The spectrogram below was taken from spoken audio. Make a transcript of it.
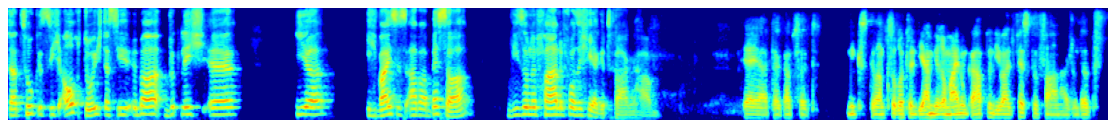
da zog es sich auch durch, dass sie immer wirklich äh, ihr, ich weiß es aber besser, wie so eine Fahne vor sich hergetragen haben. Ja, ja, da gab es halt nichts dran zu rütteln. Die haben ihre Meinung gehabt und die war halt festgefahren halt. Und das,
